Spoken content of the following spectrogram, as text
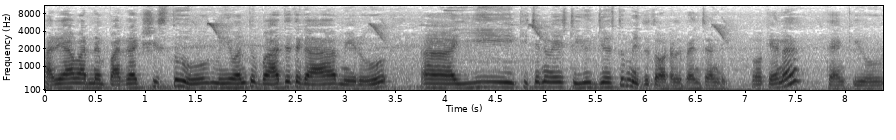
పర్యావరణం పరిరక్షిస్తూ మీ వంతు బాధ్యతగా మీరు ఈ కిచెన్ వేస్ట్ యూజ్ చేస్తూ మిద్దె తోటలు పెంచండి. ఓకేనా? Thank you.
